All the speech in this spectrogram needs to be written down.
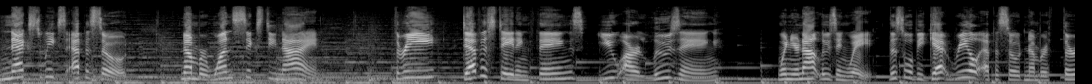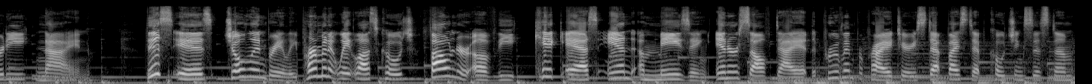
Next week's episode, number 169 Three devastating things you are losing when you're not losing weight. This will be Get Real episode number 39. This is JoLynn Braley, permanent weight loss coach, founder of the kick ass and amazing Inner Self Diet, the proven proprietary step by step coaching system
